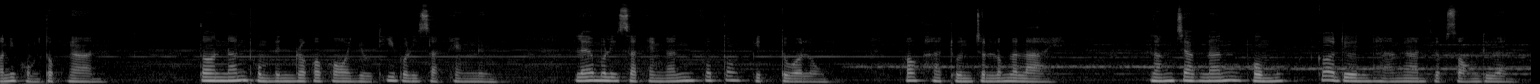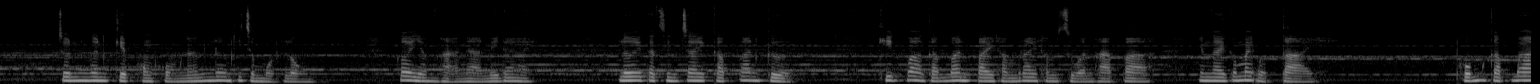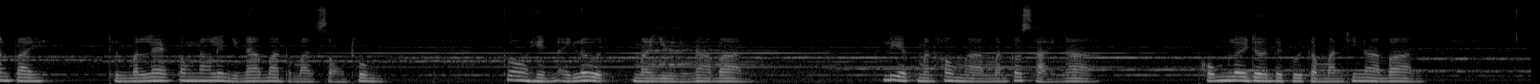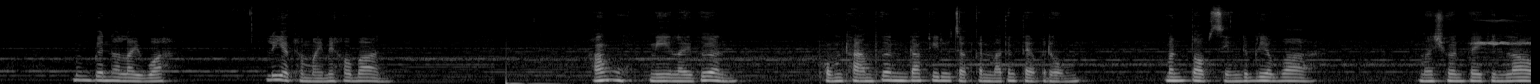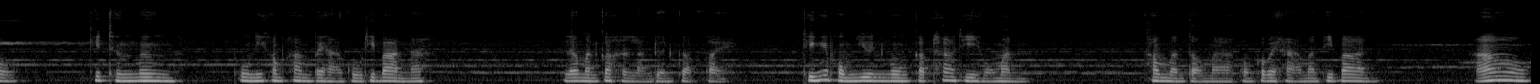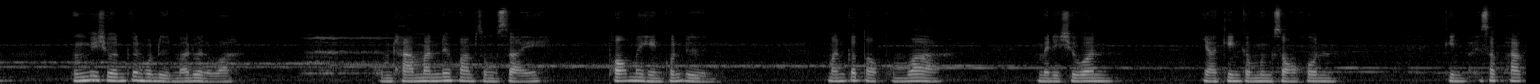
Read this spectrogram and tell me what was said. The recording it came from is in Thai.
ตอนที่ผมตกงาน ตอนนั้นผมเป็นรปภอยู่ที่บริษัทแห่งหนึ่ง และบริษัทแห่งนั้นก็ต้องปิดตัวลง เพราะขาดทุนจนล้มละลาย หลังจากนั้นผมก็เดินหางานเกือบสองเดือน จนเงินเก็บของผมนั้นเริ่มที่จะหมดลง ก็ยังหางานไม่ได้ เลยตัดสินใจกลับบ้านเกิด คิดว่ากลับบ้านไปทำไร่ทำสวนหาปลายังไงก็ไม่อดตาย ผมกลับบ้านไป ถึงวันแรกต้องนั่งเล่นอยู่หน้าบ้านประมาณสองทุ่ม ก็เห็นไอ้เลิศมายืนอยู่หน้าบ้าน เรียกมันเข้ามามันก็สายหน้า ผมเลยเดินไปคุยกับมันที่หน้าบ้าน มึงเป็นอะไรวะ เรียกทำไมไม่เข้าบ้าน เอ้า มีอะไรเพื่อน ผมถามเพื่อนรักที่รู้จักกันมาตั้งแต่ประถม มันตอบเสียงเรียบๆว่า มาชวนไปกินเหล้า คิดถึงมึง พรุ่งนี้ค่ำๆไปหากูที่บ้านนะ แล้วมันก็หันหลังเดินกลับไป ทิ้งให้ผมยืนงงกับท่าทีของมัน ค่ำวันต่อมาผมก็ไปหามันที่บ้าน อ้าว มึงไม่ชวนเพื่อนคนอื่นมาด้วยหรอวะ ผมถามมันด้วยความสงสัย เพราะไม่เห็นคนอื่น มันก็ตอบผมว่า ไม่ได้ชวน อยากกินกับมึงสองคน กินไปสักพัก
